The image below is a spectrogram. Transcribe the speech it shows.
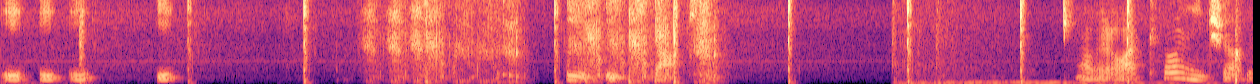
Eat, eat, eat, eat. Eat, eat, stop. Oh, they're like killing each other.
